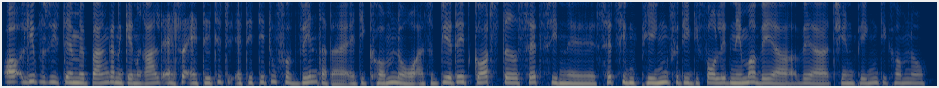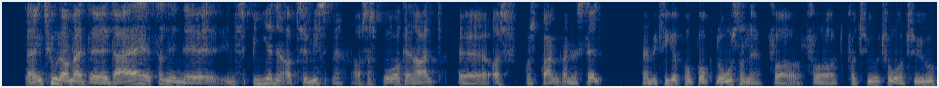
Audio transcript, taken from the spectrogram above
Og lige præcis det med bankerne generelt, altså er det det, er det, det du forventer dig af de kommende år? Altså bliver det et godt sted at sætte sine, sætte sine penge, fordi de får lidt nemmere ved at, ved at tjene penge de kommende år? Der er ingen tvivl om, at øh, der er sådan en, øh, en spirende optimisme, også spore generelt, øh, også hos bankerne selv. Når vi kigger på prognoserne for, for, for 2022,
